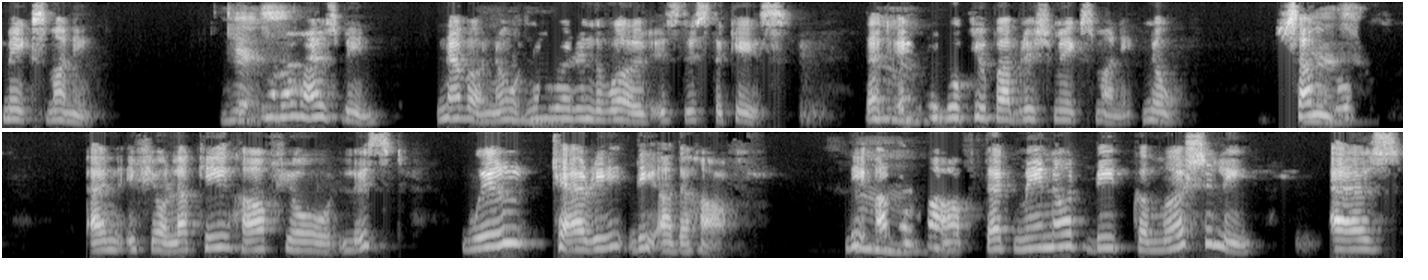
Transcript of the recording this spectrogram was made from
makes money. Yes. Never has been. Never. No. Nowhere in the world is this the case. That every book you publish makes money. No. Some Yes. books, and if you're lucky, half your list will carry the other half. The other half that may not be commercially as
